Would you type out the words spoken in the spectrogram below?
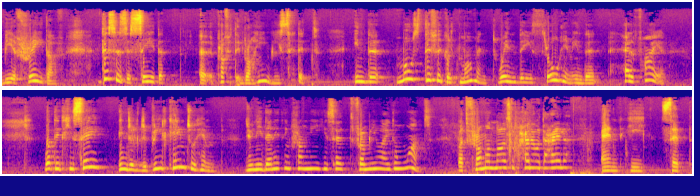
be afraid of this is a say that uh, prophet ibrahim he said it in the most difficult moment when they throw him in the hellfire. What did he say? Angel jibril came to him. Do you need anything from me? he said. From you i don't want. But from allah subhanahu wa ta'ala. And he said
